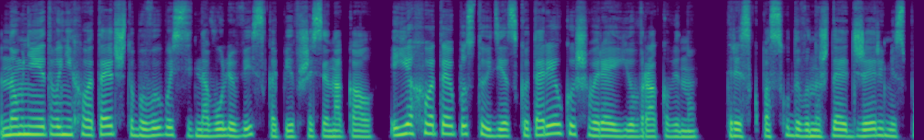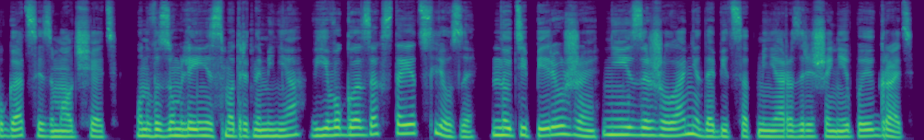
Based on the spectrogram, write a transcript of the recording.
Но мне этого не хватает, чтобы выпустить на волю весь скопившийся накал. И я хватаю пустую детскую тарелку и швыряю ее в раковину. Треск посуды вынуждает Джереми испугаться и замолчать. Он в изумлении смотрит на меня, в его глазах стоят слезы. Но теперь уже не из-за желания добиться от меня разрешения поиграть,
